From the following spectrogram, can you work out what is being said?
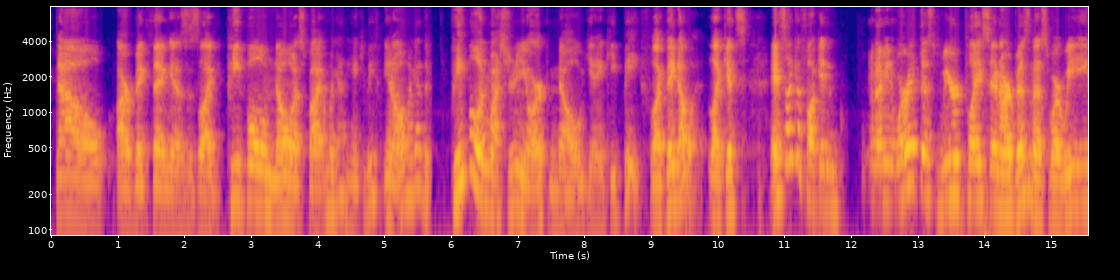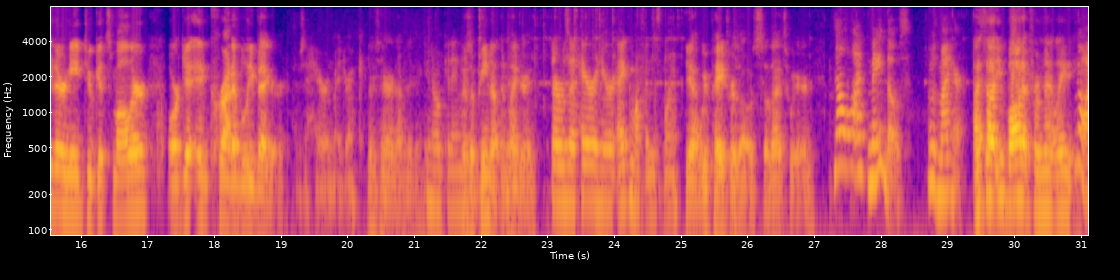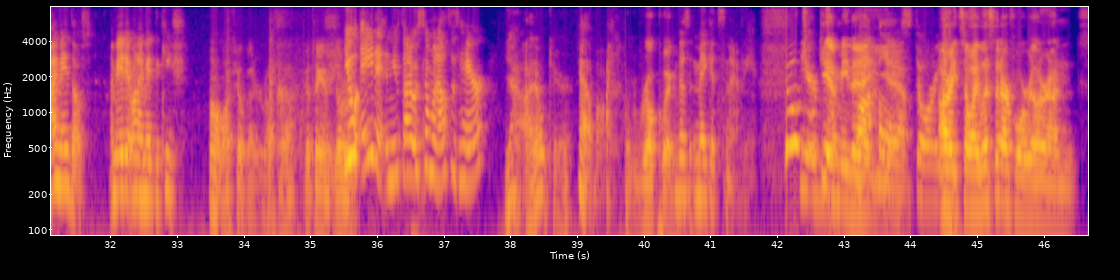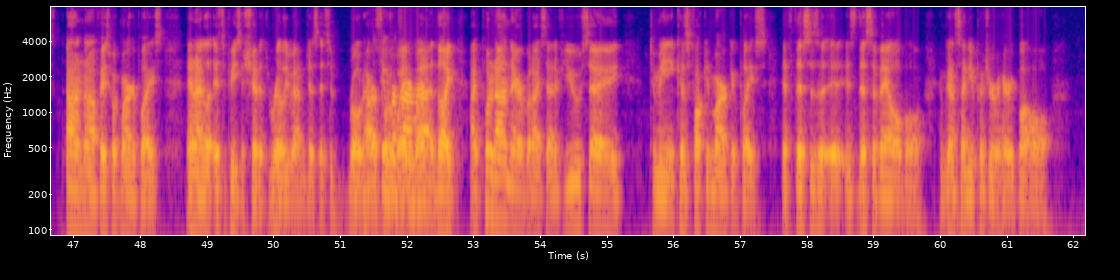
Now our big thing is is like people know us by oh my god Yankee beef. You know oh my god the people in Western New York know Yankee beef. Like they know it. Like it's It's like a fucking. And I mean, we're at this weird place in our business where we either need to get smaller or get incredibly bigger. There's a hair in my drink. There's hair in everything. No kidding. There's a peanut in my drink. There was a hair in your egg muffin this morning. Yeah, we paid for those, so that's weird. No, I made those. It was my hair. I thought you bought it from that lady. No, I made those. I made it when I made the quiche. Oh, I feel better about that. Good thing I didn't go to. You ate it and you thought it was someone else's hair? Yeah, I don't care. Yeah, boy. Real quick, Doesn't make it snappy. don't Your you give me that? Butthole Yeah. story. All right, so I listed our four wheeler on on uh, Facebook Marketplace, and I it's a piece of shit. It's really been just it's a road hard Super put away farmer. wet. Like I put it on there, but I said if you say to me, because fucking Marketplace, if this is a, is this available, I'm gonna send you a picture of a hairy butthole,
